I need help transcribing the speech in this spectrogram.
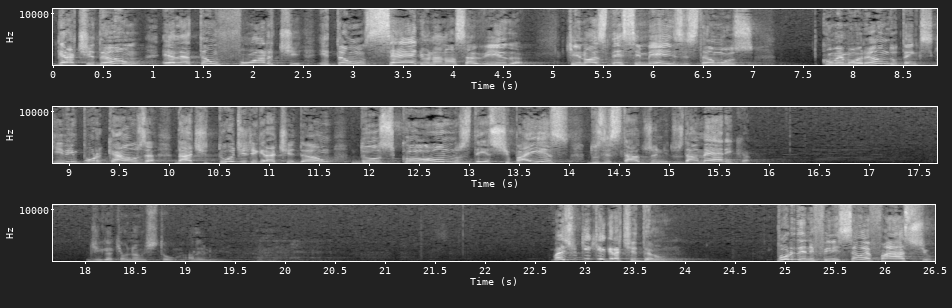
Gratidão, ela é tão forte e tão sério na nossa vida, que nós nesse mês estamos comemorando o Thanksgiving por causa da atitude de gratidão dos colonos deste país, dos Estados Unidos da América. Diga que eu não estou, aleluia. Mas o que é gratidão? Por definição é fácil,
